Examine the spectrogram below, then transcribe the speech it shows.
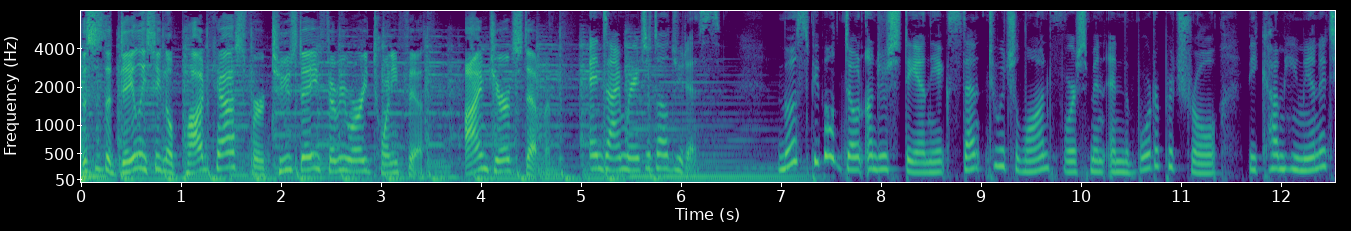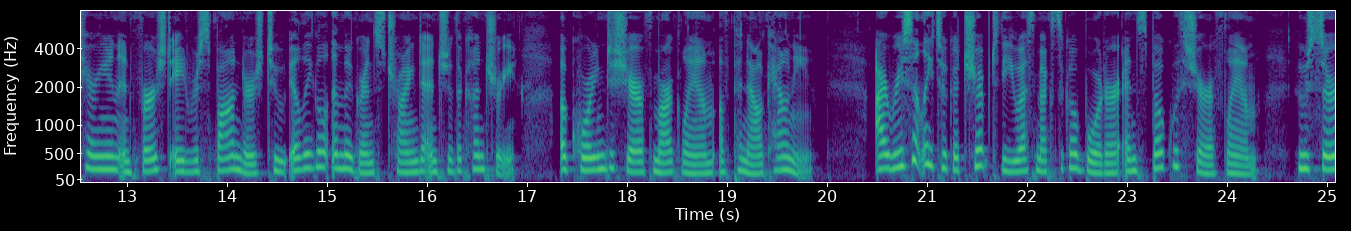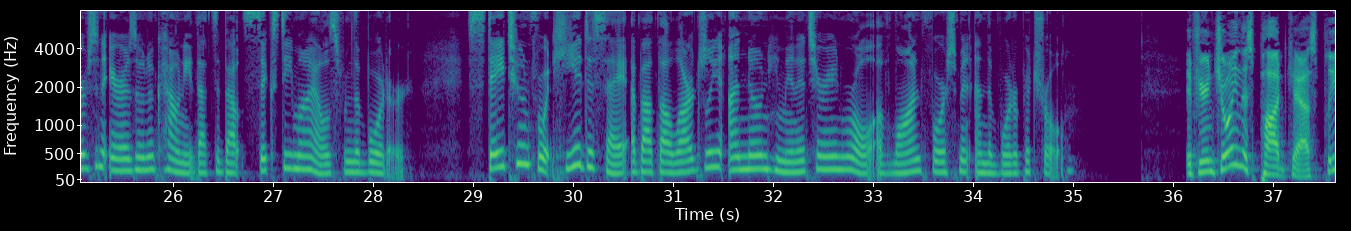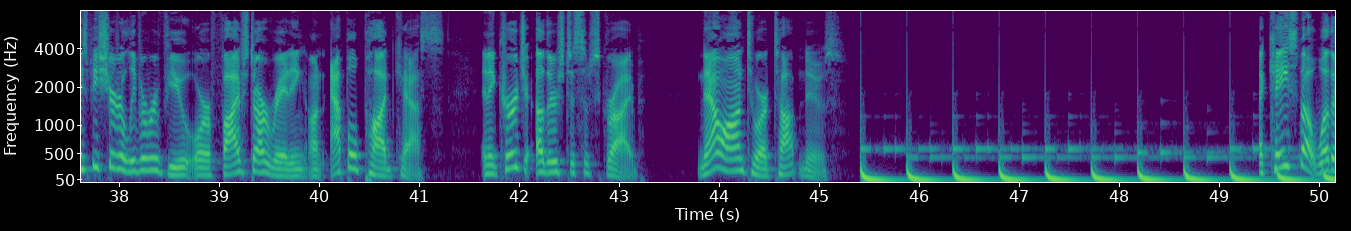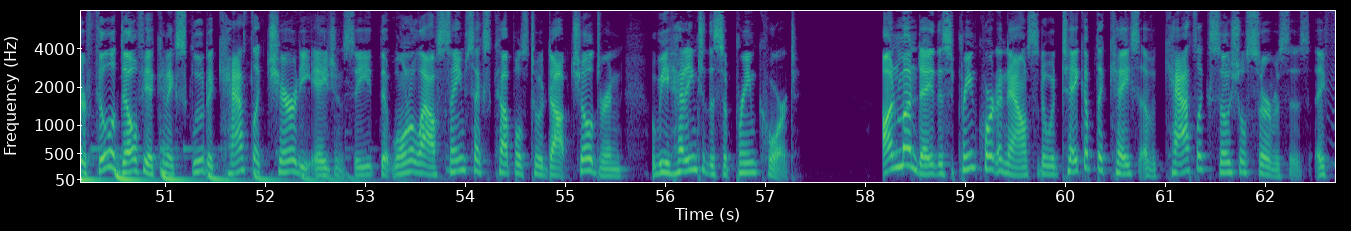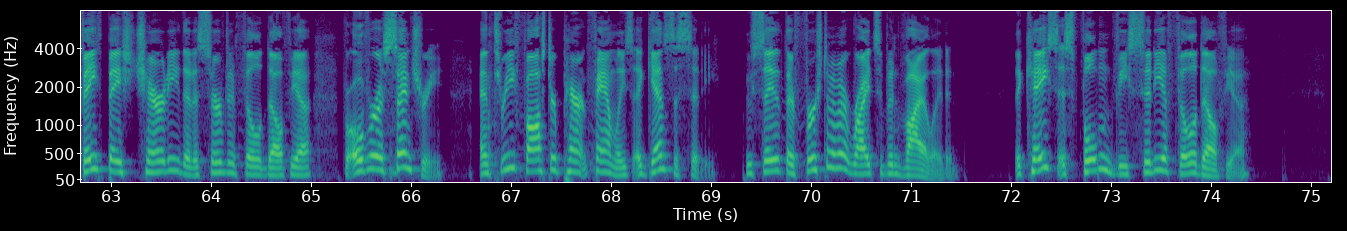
This is the Daily Signal podcast for Tuesday, February 25th. I'm Jarrett Stepman. And I'm Rachel Del Guidice. Most people don't understand the extent to which law enforcement and the Border Patrol become humanitarian and first aid responders to illegal immigrants trying to enter the country, according to Sheriff Mark Lamb of Pinal County. I recently took a trip to the U.S. Mexico border and spoke with Sheriff Lamb, who serves in Arizona County that's about 60 miles from the border. Stay tuned for what he had to say about the largely unknown humanitarian role of law enforcement and the Border Patrol. If you're enjoying this podcast, please be sure to leave a review or a five star rating on Apple Podcasts and encourage others to subscribe. Now, on to our top news. A case about whether Philadelphia can exclude a Catholic charity agency that won't allow same sex couples to adopt children will be heading to the Supreme Court. On Monday, the Supreme Court announced that it would take up the case of Catholic Social Services, a faith based charity that has served in Philadelphia for over a century, and three foster parent families against the city, who say that their First Amendment rights have been violated. The case is Fulton v. City of Philadelphia.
